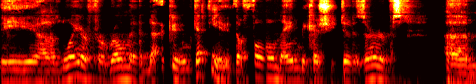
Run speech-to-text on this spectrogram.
the uh, lawyer for Roman can get the the full name because she deserves um,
